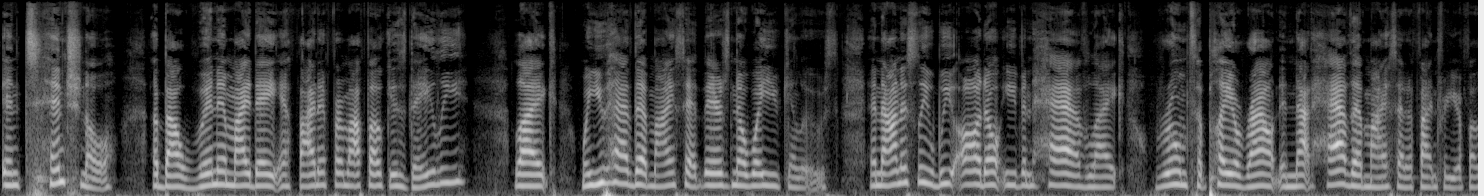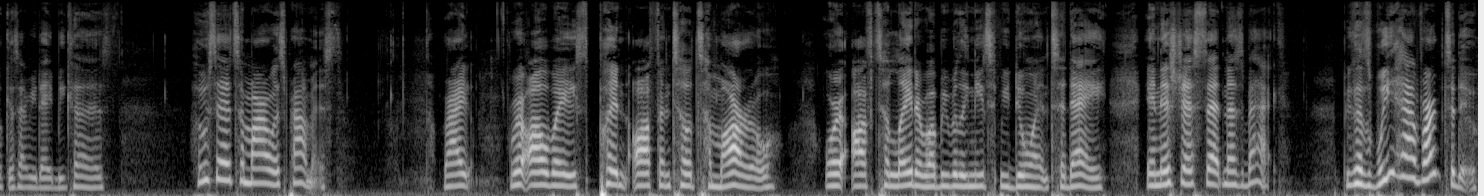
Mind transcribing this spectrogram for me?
intentional about winning my day and fighting for my focus daily. Like when you have that mindset, there's no way you can lose. And honestly, we all don't even have like room to play around and not have that mindset of fighting for your focus every day because who said tomorrow is promised? Right? We're always putting off until tomorrow or off to later what we really need to be doing today. And it's just setting us back because we have work to do.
